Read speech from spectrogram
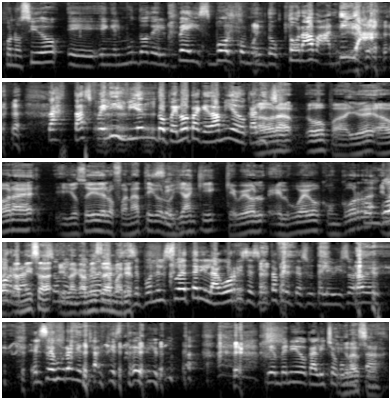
conocido eh, en el mundo del béisbol como el doctor Abadía. ¿Estás, estás feliz viendo pelota que da miedo, Calicho? Ahora, opa, yo, ahora y yo soy de los fanáticos de los Yankees que veo el, juego con gorra, y la camisa, y la camisa de, María. Se pone el suéter y la gorra y se sienta frente a su televisor a ver. Él se jura en el Yankee Stadium. Bienvenido, Calicho, ¿cómo gracias,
